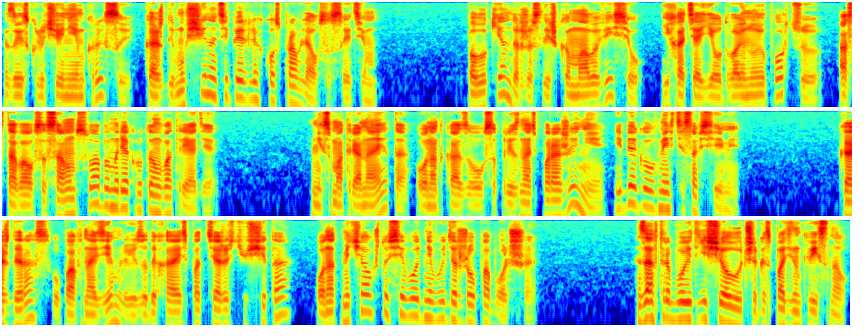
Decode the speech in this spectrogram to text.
За исключением крысы, каждый мужчина теперь легко справлялся с этим. Полукендер же слишком мало весил, и хотя ел двойную порцию, оставался самым слабым рекрутом в отряде. Несмотря на это, он отказывался признать поражение и бегал вместе со всеми. Каждый раз, упав на землю и задыхаясь под тяжестью щита, он отмечал, что сегодня выдержал побольше. «Завтра будет еще лучше, господин Квиснелл».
